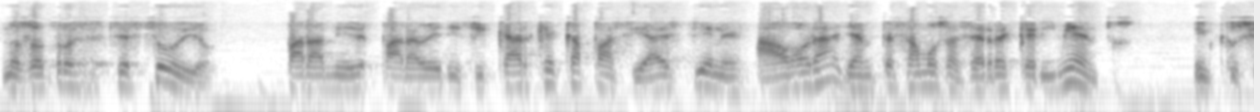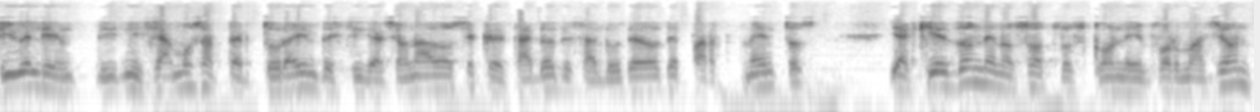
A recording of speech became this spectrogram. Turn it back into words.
nosotros este estudio, para, para verificar qué capacidades tienen. Ahora ya empezamos a hacer requerimientos. Inclusive le iniciamos apertura de investigación a dos secretarios de salud de dos departamentos y aquí es donde nosotros con la información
